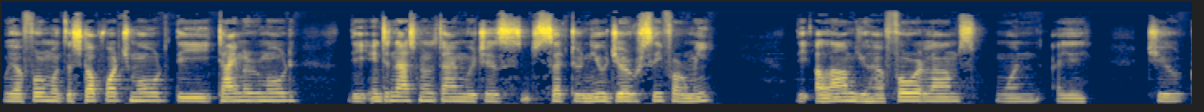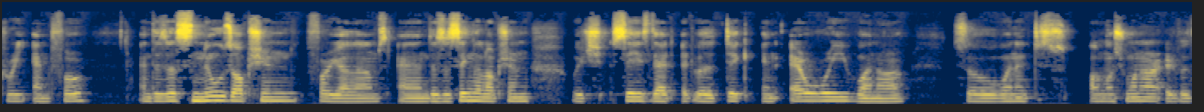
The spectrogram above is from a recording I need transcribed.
We have four modes the stopwatch mode the timer mode the international time which is set to New Jersey for me. The alarm you have four alarms one a two three and four. And there's a snooze option for your alarms and there's a signal option which says that it will tick in every one hour. So when it's almost one hour it will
